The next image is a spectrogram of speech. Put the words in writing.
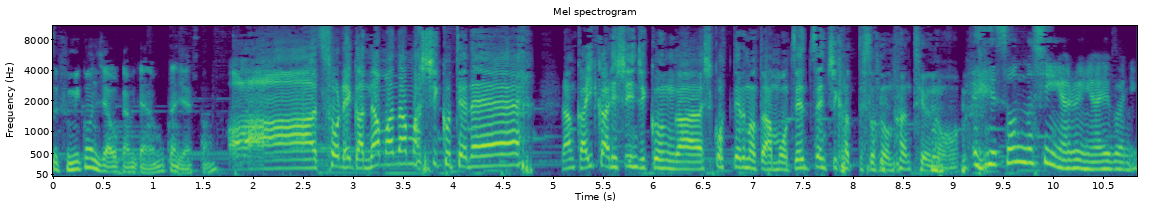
踏み込んじゃおうかみたいな思ったんじゃないですか？あー、それが生々しくてね。なんか、碇シンジ君がしこってるのとはもう全然違って、その、なんていうの。え、そんなシーンあるんや、エヴァに？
